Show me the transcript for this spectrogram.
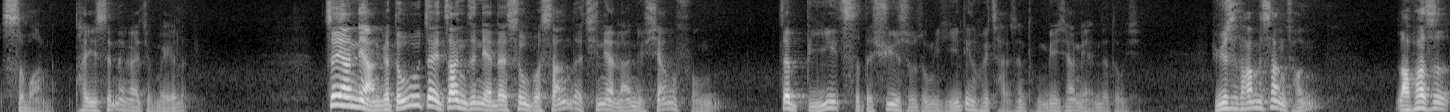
死亡了，他一生的爱就没了。这样两个都在战争年代受过伤的青年男女相逢。在彼此的叙述中，一定会产生同病相怜的东西。于是他们上床，哪怕是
